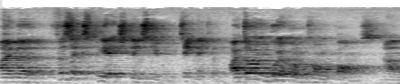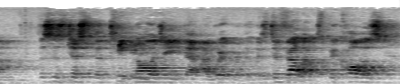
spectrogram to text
I'm a physics PhD student, technically. I don't work on atomic bombs. Um, this is just the technology that I work with. It was developed because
